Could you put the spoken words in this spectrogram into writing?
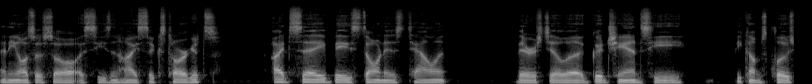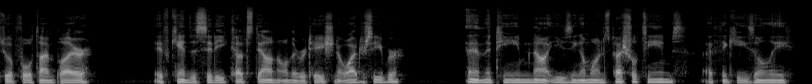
and he also saw a season high 6 targets. I'd say, based on his talent, there's still a good chance he becomes close to a full time player if Kansas City cuts down on the rotation at wide receiver and the team not using him on special teams. I think he's only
